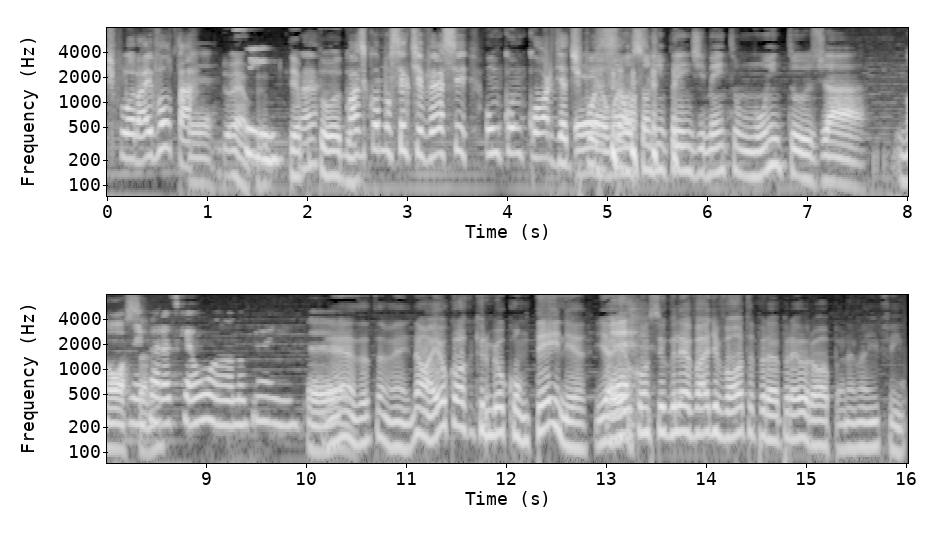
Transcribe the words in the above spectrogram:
explorar e voltar. É, é Sim. o tempo é. todo. Quase como se ele tivesse um Concorde à disposição. É uma noção de empreendimento muito já nossa. Nem né? parece que é um ano pra ir. É. é. exatamente. Não, aí eu coloco aqui no meu container e aí é. eu consigo levar de volta pra, pra Europa, né? Mas enfim.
